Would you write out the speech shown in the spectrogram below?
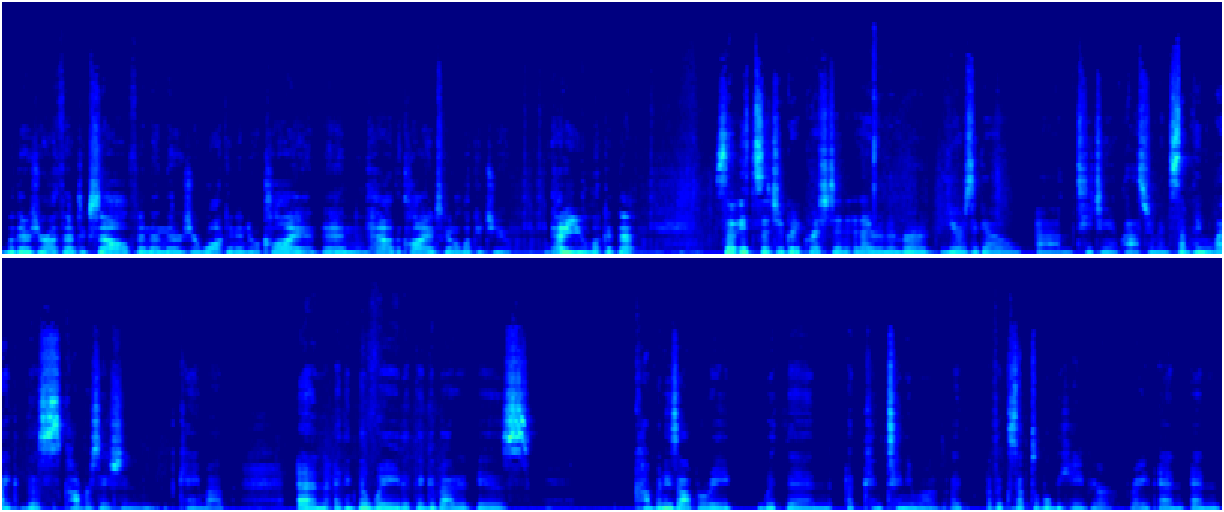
well, there's your authentic self, and then there's your walking into a client and mm-hmm. how the client's going to look at you. How do you look at that? So it's such a great question, and I remember years ago um, teaching a classroom, and something like this conversation came up. And I think the way to think about it is companies operate within a continuum of, of acceptable behavior, right? And and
